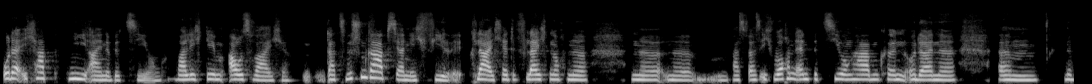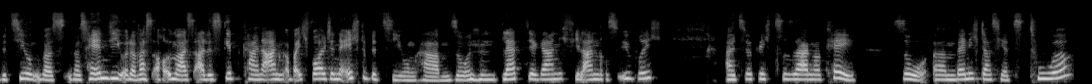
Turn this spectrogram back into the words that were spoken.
oder ich habe nie eine Beziehung, weil ich dem ausweiche. Dazwischen gab es ja nicht viel. Klar, ich hätte vielleicht noch eine, eine, eine was weiß ich, Wochenendbeziehung haben können oder eine, ähm, eine Beziehung übers, übers Handy oder was auch immer es alles gibt, keine Ahnung. Aber ich wollte eine echte Beziehung haben. So, und dann bleibt dir gar nicht viel anderes übrig, als wirklich zu sagen, okay, so, ähm, wenn ich das jetzt tue,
